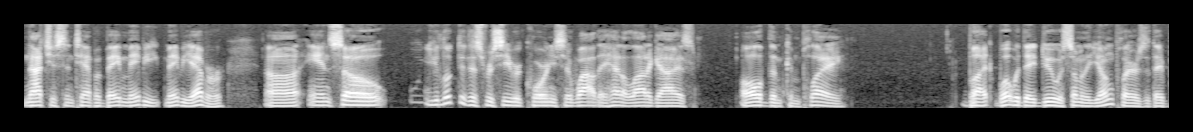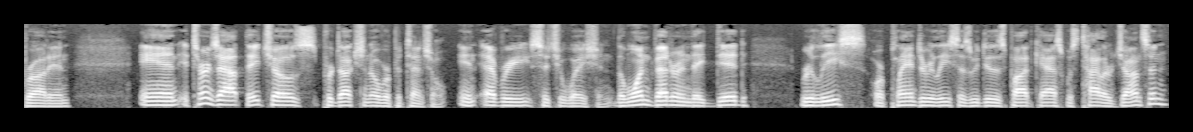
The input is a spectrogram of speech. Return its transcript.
not just in Tampa Bay, maybe maybe ever. Uh, and so you looked at this receiver core and you said, wow, they had a lot of guys. All of them can play. But what would they do with some of the young players that they brought in? And it turns out they chose production over potential in every situation. The one veteran they did release or plan to release as we do this podcast was Tyler Johnson.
